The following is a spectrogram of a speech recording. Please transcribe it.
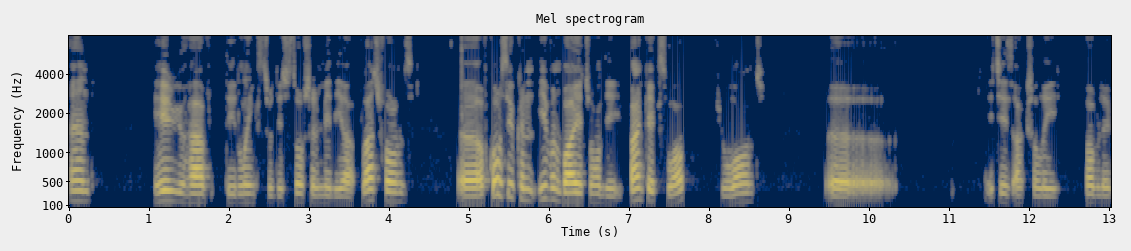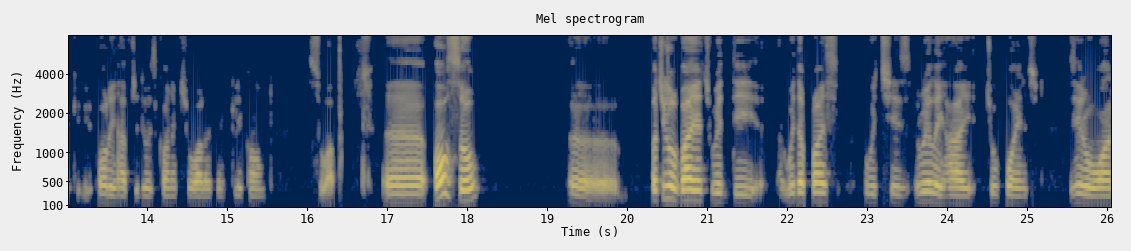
and here you have the links to the social media platforms. Uh, of course, you can even buy it on the PancakeSwap if you want. Uh, it is actually public. All you have to do is connect your wallet and click on swap. Uh, also, uh, but you will buy it with the with a price which is really high 2.01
